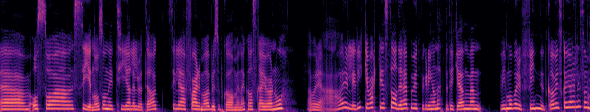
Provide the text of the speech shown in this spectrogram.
Um, og så sier noe sånn i ti eller elleve-tida, Silje, jeg er ferdig med arbeidsoppgavene mine, hva skal jeg gjøre nå? Så jeg bare, jeg har heller ikke vært i et stadie her på utvikling av nettbutikken, men vi må bare finne ut hva vi skal gjøre, liksom.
